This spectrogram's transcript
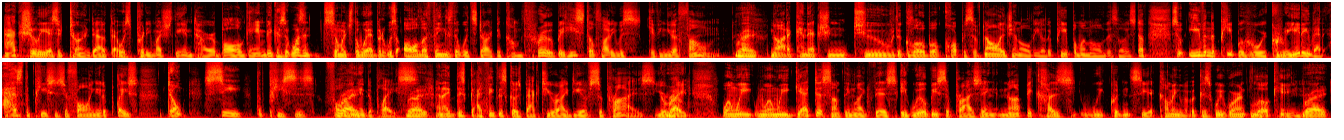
Actually, as it turned out, that was pretty much the entire ball game because it wasn't so much the web, but it was all the things that would start to come through. But he still thought he was giving you a phone, right? Not a connection to the global corpus of knowledge and all the other people and all this other stuff. So even the people who were creating that, as the pieces are falling into place, don't see the pieces falling right. into place. Right. And I, this, I think this goes back to your idea of surprise. You're right. right. When we when we get to something like this, it will be surprising, not because we couldn't see it coming, but because we weren't looking. Right.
